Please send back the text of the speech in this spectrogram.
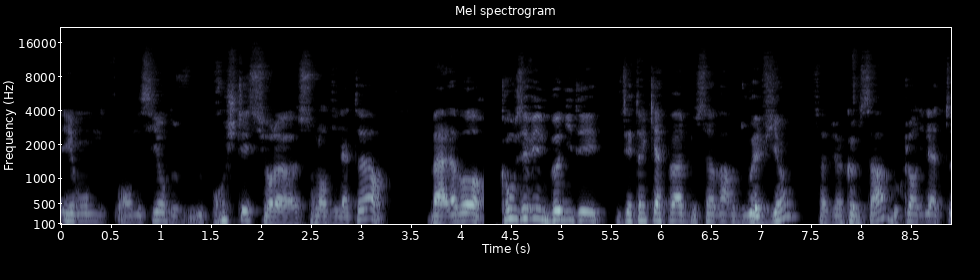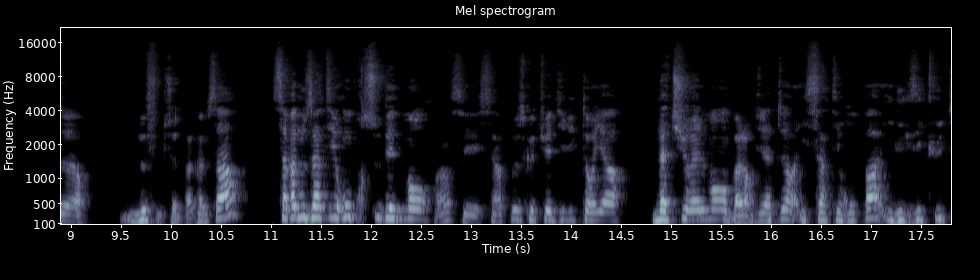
et en, essayant de vous projeter sur l'ordinateur, bah d'abord, quand vous avez une bonne idée, vous êtes incapable de savoir d'où elle vient, ça vient comme ça, donc l'ordinateur ne fonctionne pas comme ça. Ça va nous interrompre soudainement, hein, c'est un peu ce que tu as dit Victoria, naturellement, bah, l'ordinateur, il s'interrompt pas, il exécute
